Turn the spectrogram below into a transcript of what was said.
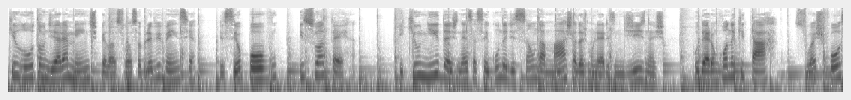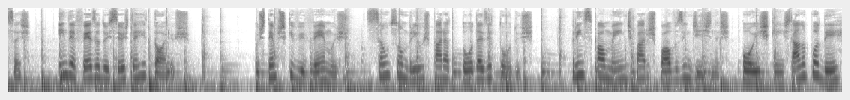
que lutam diariamente pela sua sobrevivência, de seu povo e sua terra, e que, unidas nessa segunda edição da Marcha das Mulheres Indígenas, puderam conectar suas forças em defesa dos seus territórios. Os tempos que vivemos são sombrios para todas e todos, principalmente para os povos indígenas, pois quem está no poder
